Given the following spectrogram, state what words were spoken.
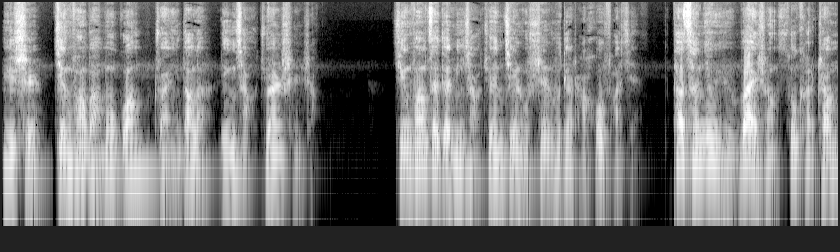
于是，警方把目光转移到了林小娟身上。警方在对林小娟进入深入调查后，发现她曾经与外甥苏可章、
